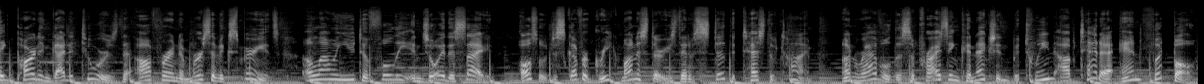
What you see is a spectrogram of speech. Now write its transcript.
Take part in guided tours that offer an immersive experience, allowing you to fully enjoy the site. Also, discover Greek monasteries that have stood the test of time, unravel the surprising connection between Aptera and football,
